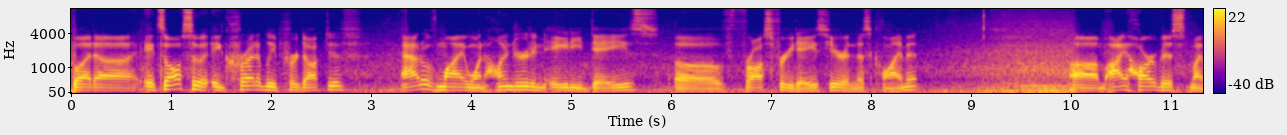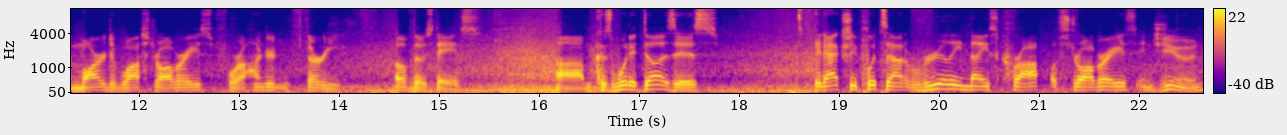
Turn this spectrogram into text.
But uh, it's also incredibly productive out of my 180 days of frost-free days here in this climate, um, I harvest my Mara des Bois strawberries for 130 of those days. Because um, what it does is, it actually puts out a really nice crop of strawberries in June,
